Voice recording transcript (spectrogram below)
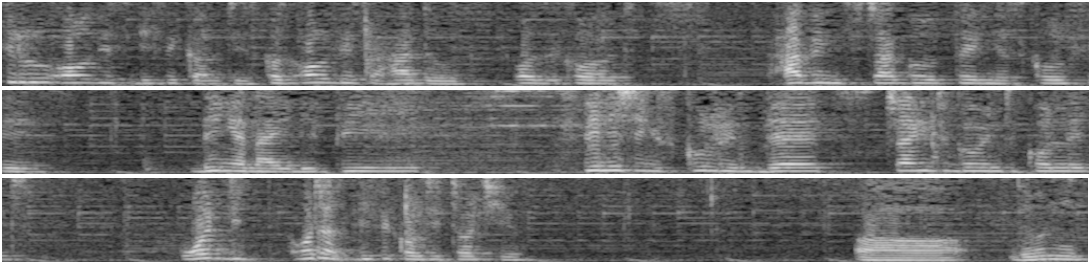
through all these difficulties, because all these are hurdles, what's it called? Having struggled paying your school fees, being an IDP, finishing school in debt, trying to go into college. What did what has difficulty taught you? Uh, the only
